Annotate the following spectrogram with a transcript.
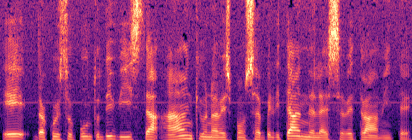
e da questo punto di vista ha anche una responsabilità nell'essere tramite.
